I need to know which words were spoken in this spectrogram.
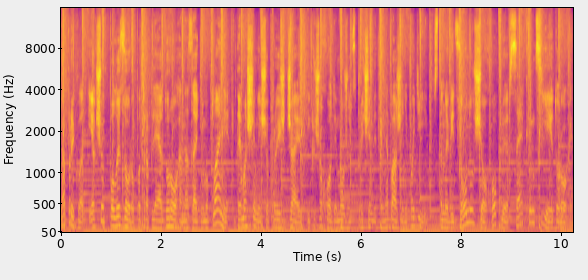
Наприклад, якщо в поле зору потрапляє дорога на задньому плані, де машини, що проїжджають і пішоходи можуть спричинити небажані події, встановіть зону, що охоплює все крім цієї дороги.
